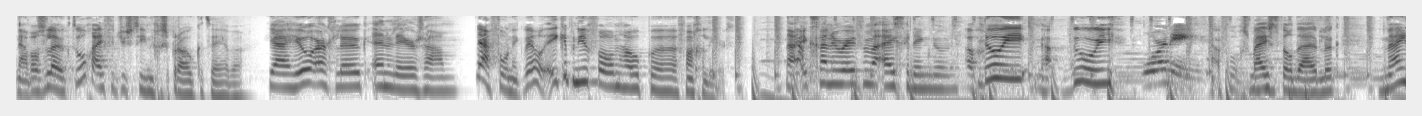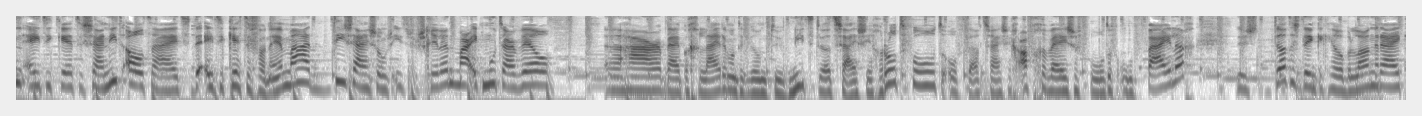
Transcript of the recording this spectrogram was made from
Nou, was leuk toch? Even Justine gesproken te hebben. Ja, heel erg leuk en leerzaam. Ja, vond ik wel. Ik heb in ieder geval een hoop eh, van geleerd. Nou, ik ga nu weer even mijn eigen ding doen. Oh. Doei! Nou, doei. Warning. Nou, volgens mij is het wel duidelijk. Mijn etiketten zijn niet altijd de etiketten van Emma. Die zijn soms iets verschillend. Maar ik moet daar wel eh, haar bij begeleiden. Want ik wil natuurlijk niet dat zij zich rot voelt. Of dat zij zich afgewezen voelt of onveilig. Dus dat is denk ik heel belangrijk.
